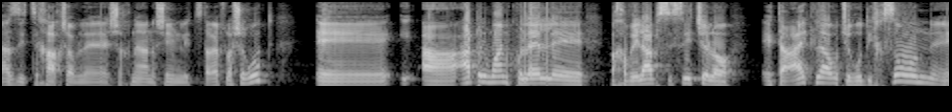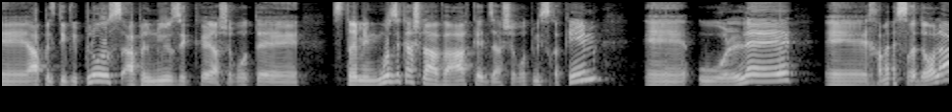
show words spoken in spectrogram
אז היא צריכה עכשיו לשכנע אנשים להצטרף לשירות. אה, האפל 1 כולל אה, בחבילה הבסיסית שלו את ה-iCloud, שירות אחסון, אה, אפל TV פלוס, אפל מיוזיק, אה, השירות אה, סטרימינג מוזיקה שלה, והארקד זה השירות משחקים. אה, הוא עולה אה, 15 דולר,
